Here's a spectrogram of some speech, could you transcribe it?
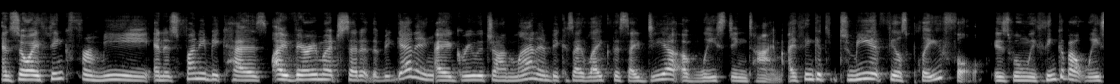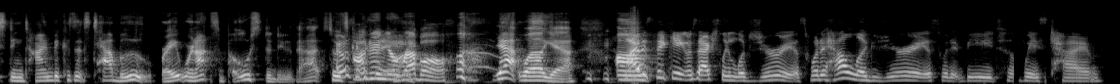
And so I think for me, and it's funny because I very much said at the beginning, I agree with John Lennon because I like this idea of wasting time. I think it's, to me, it feels playful is when we think about wasting time because it's taboo, right? We're not supposed to do that. So it's honoring your rebel. yeah. Well, yeah. Um, I was thinking it was actually luxurious. What? How luxurious would it be to waste time?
